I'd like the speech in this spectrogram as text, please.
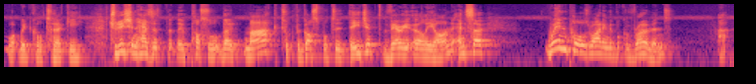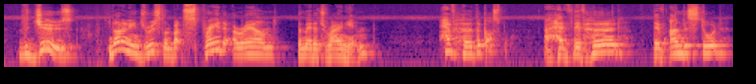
what we'd call Turkey. Tradition has it that the apostle, that Mark took the gospel to Egypt very early on, and so when Paul's writing the book of Romans, uh, the Jews, not only in Jerusalem but spread around the Mediterranean, have heard the gospel. Uh, have they've heard, they've understood.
